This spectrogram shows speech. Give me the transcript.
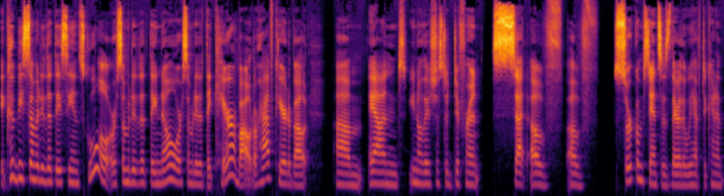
It could be somebody that they see in school, or somebody that they know, or somebody that they care about or have cared about um, and you know, there's just a different set of of circumstances there that we have to kind of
